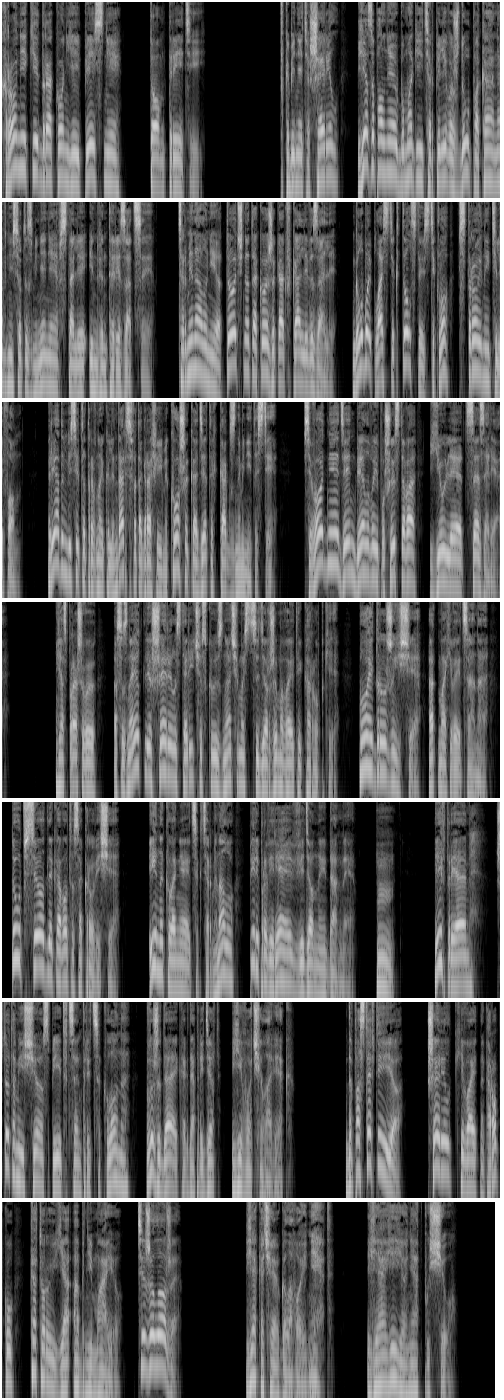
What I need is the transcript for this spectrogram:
Хроники драконьей песни, том третий. В кабинете Шерил я заполняю бумаги и терпеливо жду, пока она внесет изменения в столе инвентаризации. Терминал у нее точно такой же, как в Калле-Визале. Голубой пластик, толстое стекло, встроенный телефон. Рядом висит отрывной календарь с фотографиями кошек, одетых как знаменитости. Сегодня день белого и пушистого Юлия Цезаря. Я спрашиваю, осознает ли Шерил историческую значимость содержимого этой коробки? «Ой, дружище!» — отмахивается она. «Тут все для кого-то сокровище!» И наклоняется к терминалу, перепроверяя введенные данные. Хм, и впрямь что там еще спит в центре циклона, выжидая, когда придет его человек? «Да поставь ты ее!» Шерил кивает на коробку, которую я обнимаю. «Тяжело же!» Я качаю головой. «Нет, я ее не отпущу.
